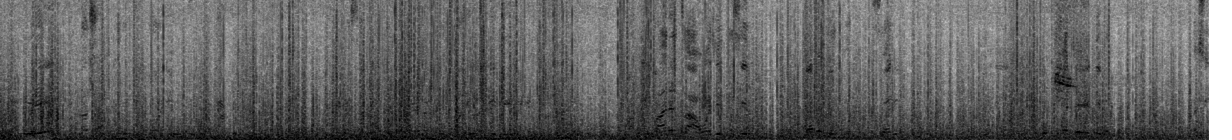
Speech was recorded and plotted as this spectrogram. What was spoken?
त्यामुळे हा करून घेतो आणि बाकी वाऱ्याचा आवाज येत असेल त्याबद्दल सॉरी खूप मजा येते बघ. अशी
